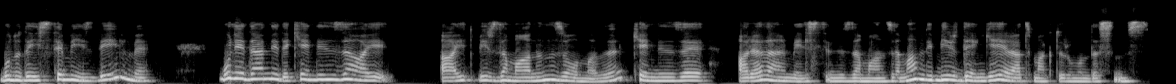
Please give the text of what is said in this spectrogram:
Bunu da istemeyiz değil mi? Bu nedenle de kendinize ait ait bir zamanınız olmalı. Kendinize ara vermelisiniz zaman zaman ve bir denge yaratmak durumundasınız.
